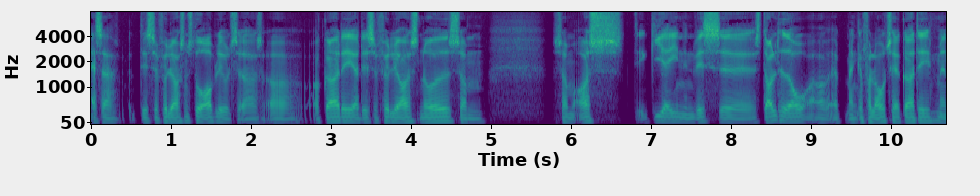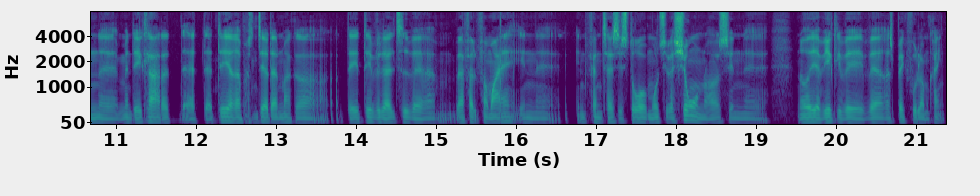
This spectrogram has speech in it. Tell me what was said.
altså, det er selvfølgelig også en stor oplevelse at, at, at gøre det, og det er selvfølgelig også noget, som, som også giver en en vis øh, stolthed over, at man kan få lov til at gøre det, men, øh, men det er klart, at, at, at det at repræsentere Danmark, og det, det vil altid være, i hvert fald for mig, en, øh, en fantastisk stor motivation, og også en, øh, noget, jeg virkelig vil være respektfuld omkring.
